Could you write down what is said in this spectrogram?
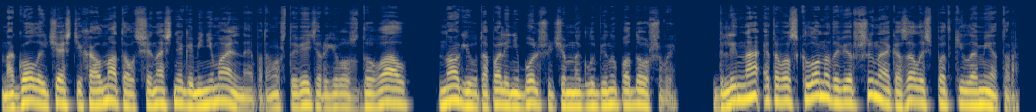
На голой части холма толщина снега минимальная, потому что ветер его сдувал, ноги утопали не больше, чем на глубину подошвы. Длина этого склона до вершины оказалась под километр.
